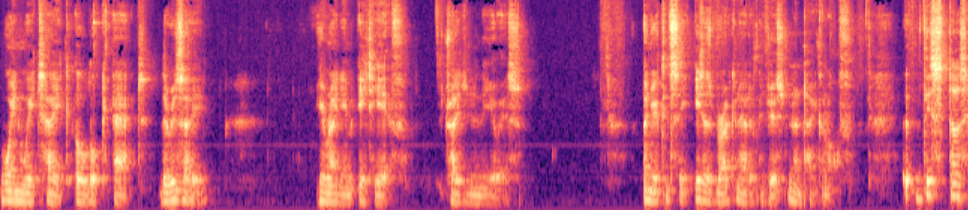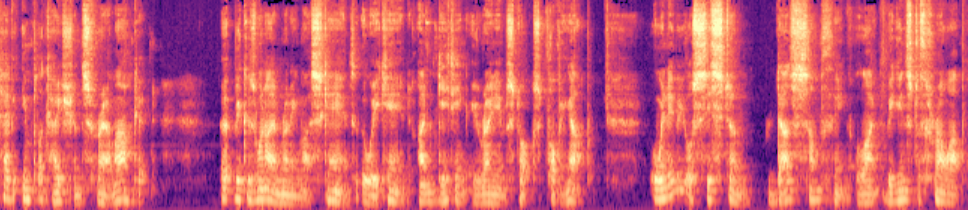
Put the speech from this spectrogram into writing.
when we take a look at there is a uranium ETF traded in the US. And you can see it has broken out of congestion and taken off. This does have implications for our market Uh, because when I'm running my scans at the weekend, I'm getting uranium stocks popping up. Whenever your system does something like begins to throw up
